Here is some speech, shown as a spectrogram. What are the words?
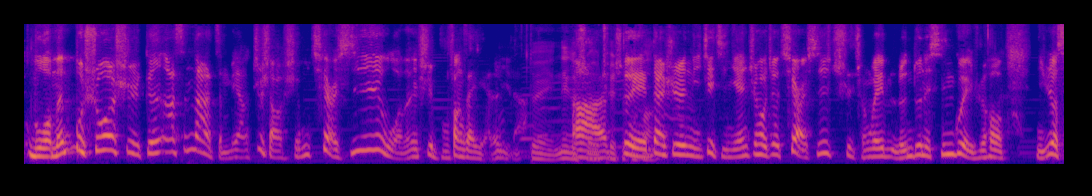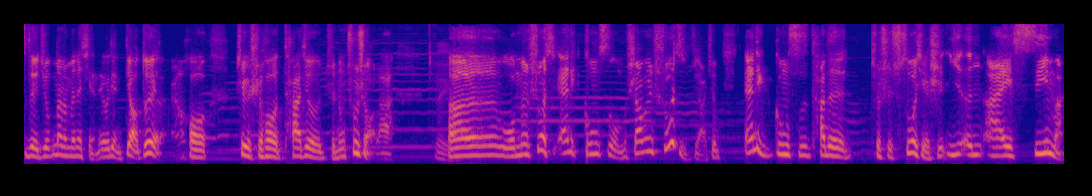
我们不说是跟阿森纳怎么样，至少什么切尔西我们是不放在眼里的。对那个时候确实对，但是你这几年之后，就切尔西是成为伦敦的新贵之后，你热刺队就慢慢的显得有点掉队了，然后这个时候他就只能出手了。呃，我们说起 Enic 公司，我们稍微说几句啊。就 Enic 公司，它的就是缩写是 E N I C 嘛，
